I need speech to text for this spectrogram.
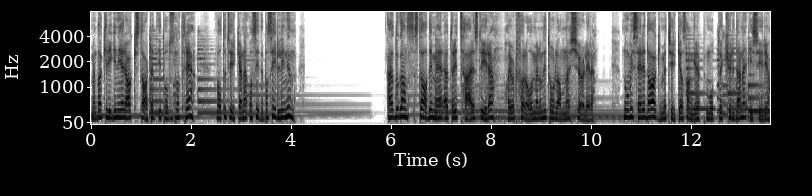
Men da krigen i Irak startet i 2003, valgte tyrkerne å sitte på sidelinjen. Erdogans stadig mer autoritære styre har gjort forholdet mellom de to landene kjøligere. Noe vi ser i dag med Tyrkias angrep mot kurderne i Syria.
